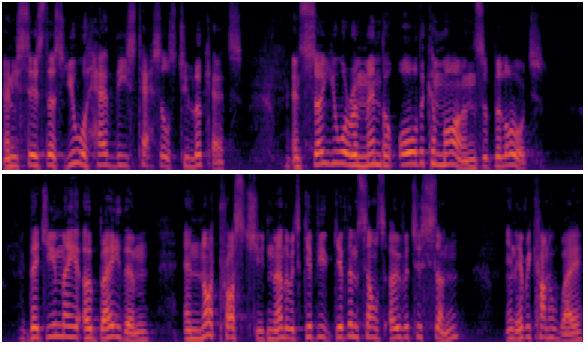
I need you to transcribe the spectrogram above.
And he says this You will have these tassels to look at, and so you will remember all the commands of the Lord, that you may obey them and not prostitute. In other words, give, you, give themselves over to sin in every kind of way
